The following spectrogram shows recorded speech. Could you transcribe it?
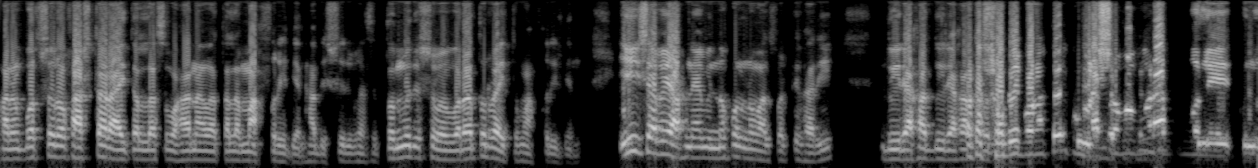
মানে বৎসর পাঁচটা রাইত আল্লাহ সুবহানাহু ওয়া তাআলা মাফ করে দেন, হাদিস শরীফ আছে। তন্মধ্যে সবরাতর রাইত মাফ করে দেন। এই হিসাবে আপনি, আমি নফল নামাজ পড়তে পারি। দুই রাখাত দুই রাখাত অর্থাৎ সবে বরাতের কোনো আর সবরাত বলে কোনো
